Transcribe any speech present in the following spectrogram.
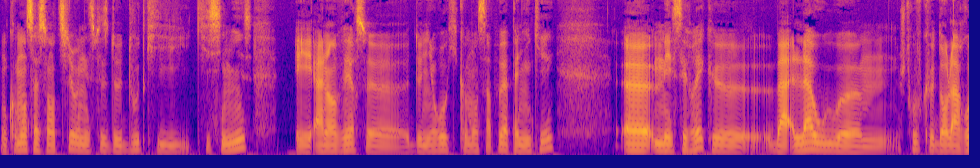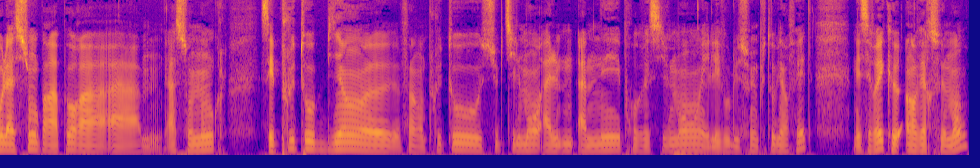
on commence à sentir une espèce de doute qui, qui s'immisce et à l'inverse, euh, De Niro qui commence un peu à paniquer. Euh, mais c'est vrai que bah, là où euh, je trouve que dans la relation par rapport à, à, à son oncle, c'est plutôt bien, euh, enfin plutôt subtilement amené progressivement et l'évolution est plutôt bien faite. Mais c'est vrai que inversement,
